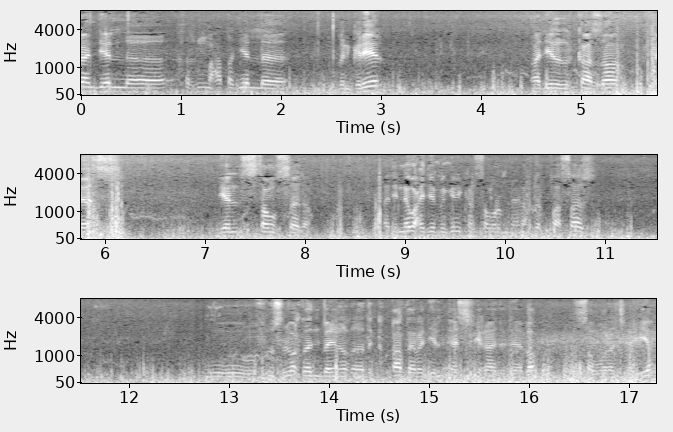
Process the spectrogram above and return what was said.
الـ train ديال خرج من المحطة ديال بن قرير. غادي لكازا فاس ديال 6 ونص هذا غادي لنا واحد ديال بن قرير كنصور من هنا حدا الـ passage. وفي نفس الوقت غادي نبان هذيك القاطره ديال اسفي غادا دابا صورتها هي.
